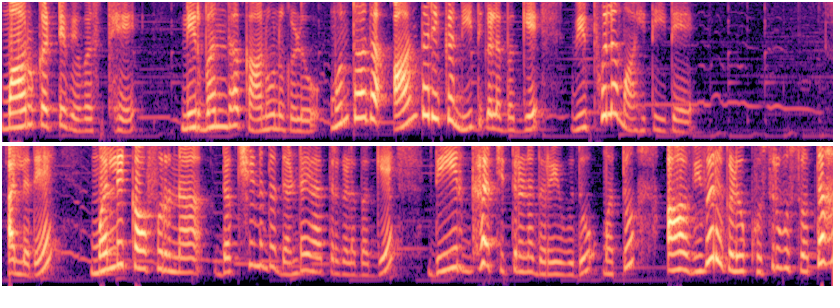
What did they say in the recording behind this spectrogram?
ಮಾರುಕಟ್ಟೆ ವ್ಯವಸ್ಥೆ, ನಿರ್ಬಂಧ ಕಾನೂನುಗಳು ಮುಂತಾದ ಆಂತರಿಕ ನೀತಿಗಳ ಬಗ್ಗೆ ವಿಪುಲ ಮಾಹಿತಿ ಇದೆ. ಅಲ್ಲದೆ ಮಲ್ಲಿಕಾಫುರ್ನ ದಕ್ಷಿಣದ ದಂಡಯಾತ್ರೆಗಳ ಬಗ್ಗೆ ದೀರ್ಘ ಚಿತ್ರಣ ದೊರೆಯುವುದು ಮತ್ತು ಆ ವಿವರಗಳು ಖುಸ್ರುವು ಸ್ವತಃ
